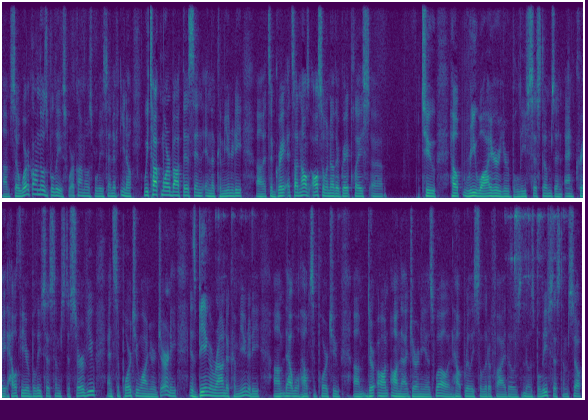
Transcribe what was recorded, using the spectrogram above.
Um, so work on those beliefs. Work on those beliefs. And if you know, we talk more about this in in the community. Uh, it's a great. It's an, also another great place to help rewire your belief systems and, and create healthier belief systems to serve you and support you on your journey is being around a community um, that will help support you um, on, on that journey as well and help really solidify those those belief systems. So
